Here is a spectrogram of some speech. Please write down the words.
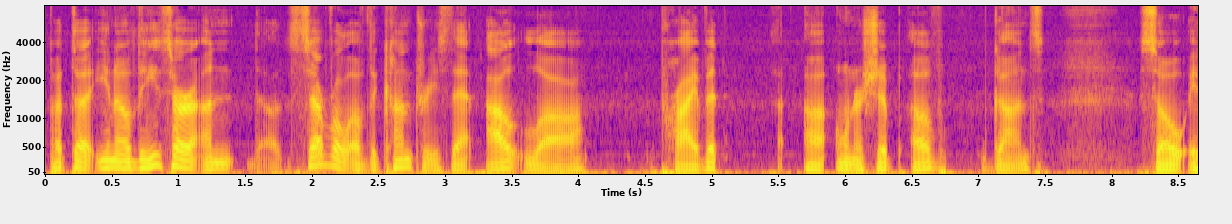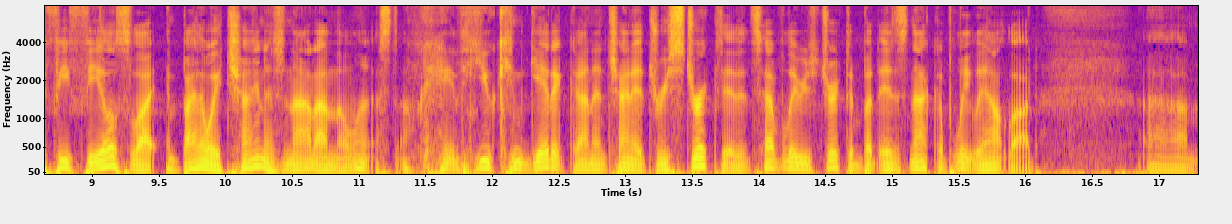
But uh, you know, these are uh, several of the countries that outlaw private uh, ownership of guns so if he feels like, and by the way, China's not on the list. Okay, you can get a gun in China. It's restricted. It's heavily restricted, but it's not completely outlawed. Um,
